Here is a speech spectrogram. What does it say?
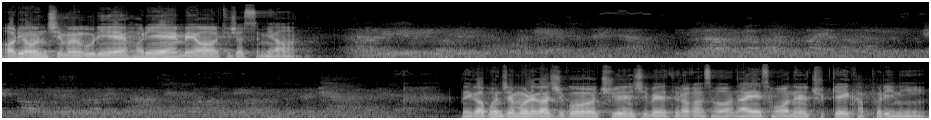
어려운 짐을 우리의 허리에 메어 두셨으며 내가 번제물을 가지고 주의 집에 들어가서 나의 서원을 주께 갚으리니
